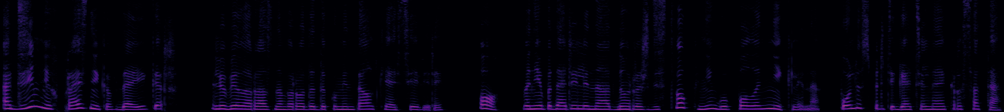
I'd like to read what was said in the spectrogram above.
От зимних праздников до игр. Любила разного рода документалки о Севере. О, мне подарили на одно Рождество книгу Пола Никлина «Полюс. Притягательная красота».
